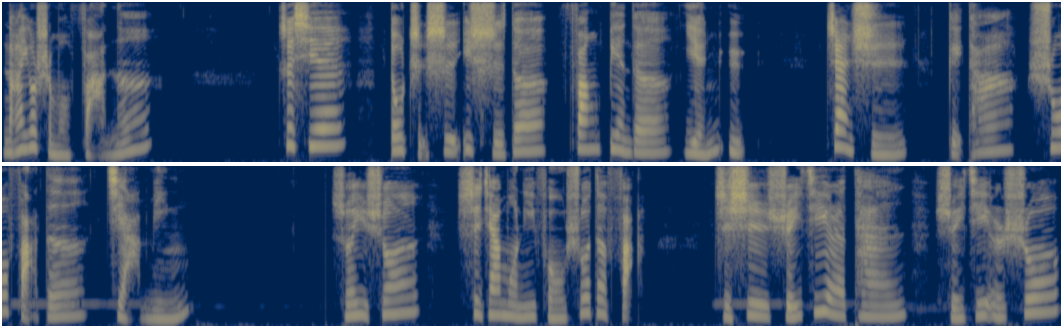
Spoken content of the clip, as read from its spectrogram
哪有什么法呢？这些都只是一时的方便的言语，暂时给他说法的假名。所以说，释迦牟尼佛说的法。只是随机而谈，随机而说，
